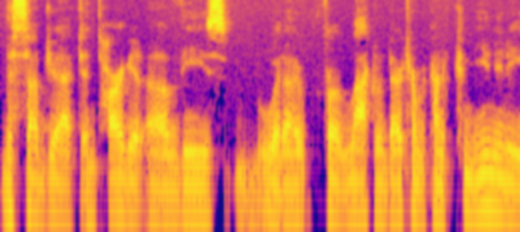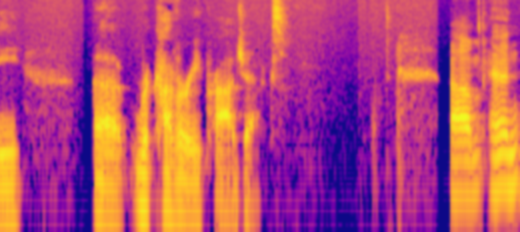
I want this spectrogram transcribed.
the subject and target of these, what I, for lack of a better term, a kind of community uh, recovery projects. Um, and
